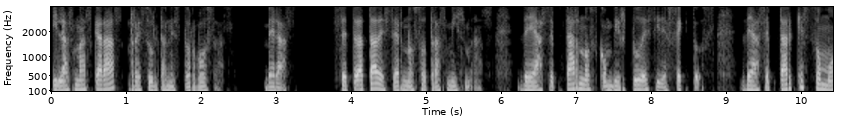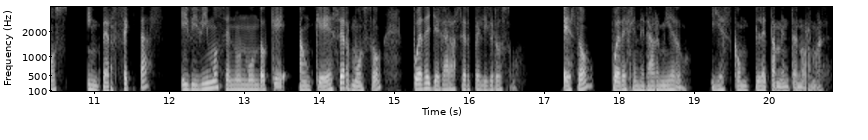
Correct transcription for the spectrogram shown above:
y las máscaras resultan estorbosas. Verás, se trata de ser nosotras mismas, de aceptarnos con virtudes y defectos, de aceptar que somos imperfectas y vivimos en un mundo que, aunque es hermoso, puede llegar a ser peligroso. Eso puede generar miedo, y es completamente normal.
